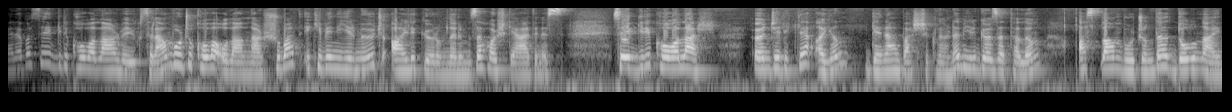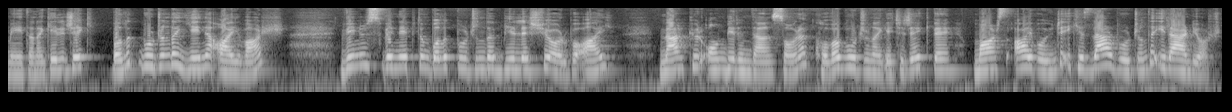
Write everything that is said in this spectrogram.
Merhaba sevgili kovalar ve yükselen burcu kova olanlar. Şubat 2023 aylık yorumlarımıza hoş geldiniz. Sevgili kovalar öncelikle ayın genel başlıklarına bir göz atalım. Aslan burcunda dolunay meydana gelecek. Balık burcunda yeni ay var. Venüs ve Neptün balık burcunda birleşiyor bu ay. Merkür 11'inden sonra kova burcuna geçecek ve Mars ay boyunca ikizler burcunda ilerliyor.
